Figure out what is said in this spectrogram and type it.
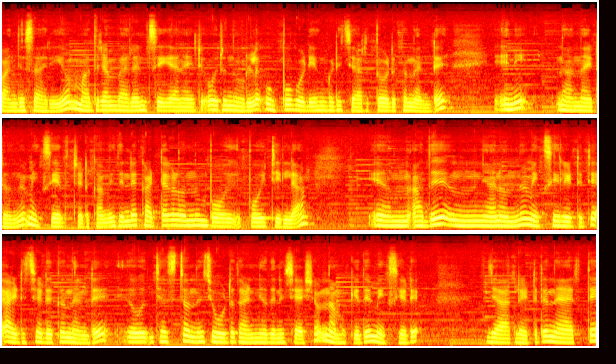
പഞ്ചസാരയും മധുരം ബാലൻസ് ചെയ്യാനായിട്ട് ഒരു നുള്ളിൽ ഉപ്പ് പൊടിയും കൂടി ചേർത്ത് കൊടുക്കുന്നുണ്ട്. ഇനി നന്നായിട്ടൊന്ന് മിക്സ് ചെയ്തിട്ടെടുക്കാം ഇതിന്റെ കട്ടകളൊന്നും പോയി പോയിട്ടില്ല. അത് ഞാനൊന്ന് മിക്സിയിലിട്ടിട്ട് അടിച്ചെടുക്കുന്നുണ്ട്. ജസ്റ്റ് ഒന്ന് ചൂട് തണിഞ്ഞതിന് ശേഷം നമുക്കിത് മിക്സിയുടെ ജാറിലിട്ടിട്ട് നേരത്തെ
